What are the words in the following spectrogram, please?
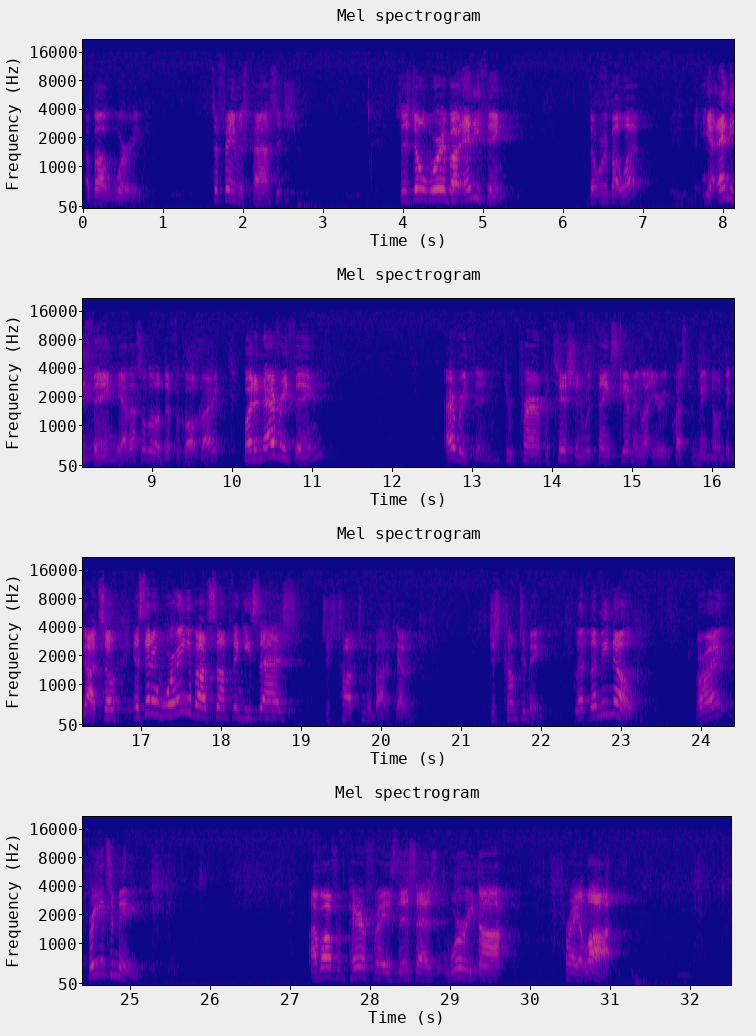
about worry. It's a famous passage. It says, Don't worry about anything. Don't worry about what? Yeah, anything. Yeah, that's a little difficult, right? But in everything, everything, through prayer and petition with thanksgiving, let your request be made known to God. So instead of worrying about something, he says, Talk to me about it, Kevin. Just come to me. Let, let me know. All right? Bring it to me. I've often paraphrased this as worry not, pray a lot.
